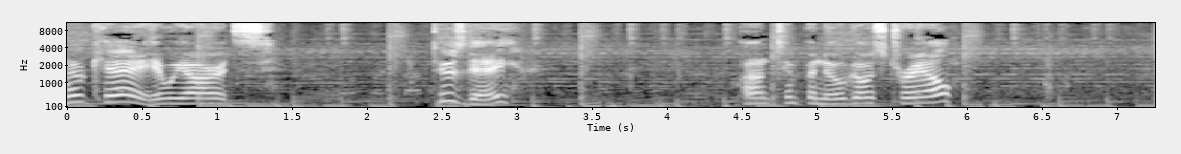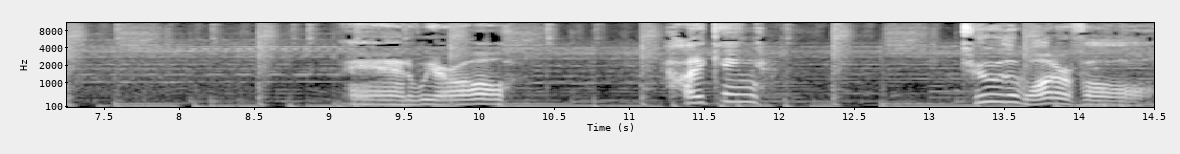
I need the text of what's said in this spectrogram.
Okay, here we are. It's Tuesday on Timpanogos Trail. And we are all hiking to the waterfall.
